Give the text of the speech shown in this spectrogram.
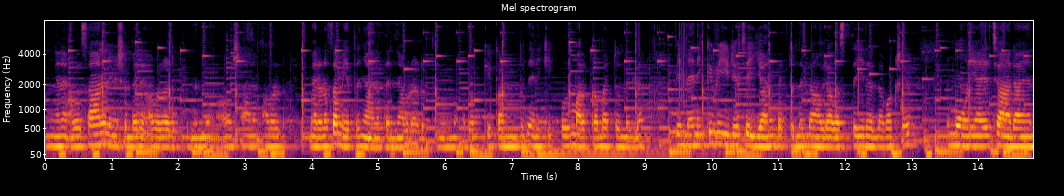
ഇങ്ങനെ അവസാന നിമിഷം വരെ അവളുടെ അടുത്ത് നിന്ന്. അവസാനം അവൾ മരണസമയത്ത് ഞാൻ തന്നെ അവളുടെ അടുത്ത് നിന്നു. അതൊക്കെ കണ്ടത് എനിക്കിപ്പോഴും മറക്കാൻ പറ്റുന്നില്ല. പിന്നെ എനിക്ക് വീഡിയോ ചെയ്യാനും പറ്റുന്നില്ല ആ ഒരു അവസ്ഥയിലല്ല. പക്ഷേ മോണിയായ ചാനൽ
